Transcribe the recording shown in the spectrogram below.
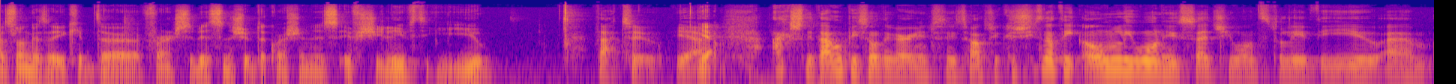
as long as they keep the French citizenship. The question is if she leaves the EU. That too. Yeah. Yeah. Actually, that would be something very interesting to talk to because she's not the only one who said she wants to leave the EU. Um,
